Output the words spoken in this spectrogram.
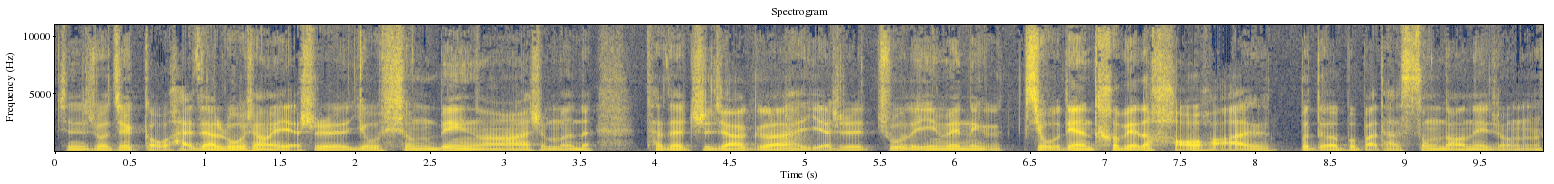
甚至说这狗还在路上也是又生病啊什么的。他在芝加哥也是住的，因为那个酒店特别的豪华，不得不把它送到那种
